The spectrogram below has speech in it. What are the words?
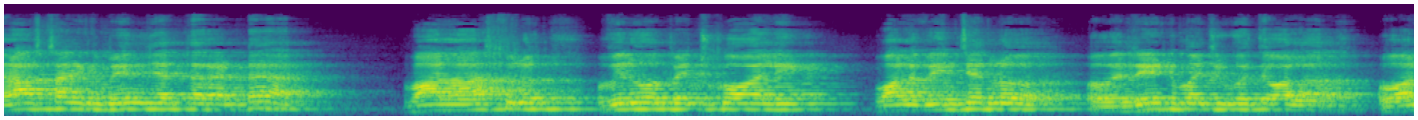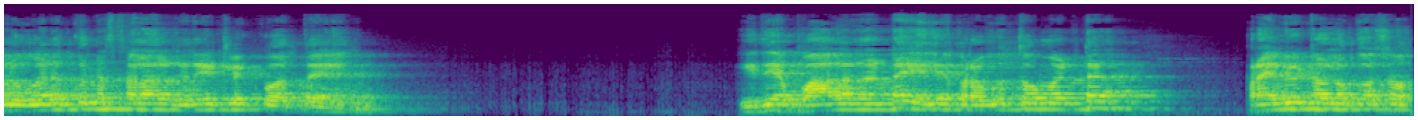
రాష్ట్రానికి మేలు చేస్తారంట. వాళ్ళ ఆస్తులు విలువ పెంచుకోవాలి. వాళ్ళ వెంచర్లో రేటు మంచిగా పోతే వాళ్ళ వాళ్ళు కొనుక్కున్న స్థలాలకు రేట్లు ఎక్కువ వస్తాయని ఇదే పాలన అంట ఇదే ప్రభుత్వం అంట. ప్రైవేట్ వాళ్ళ కోసం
